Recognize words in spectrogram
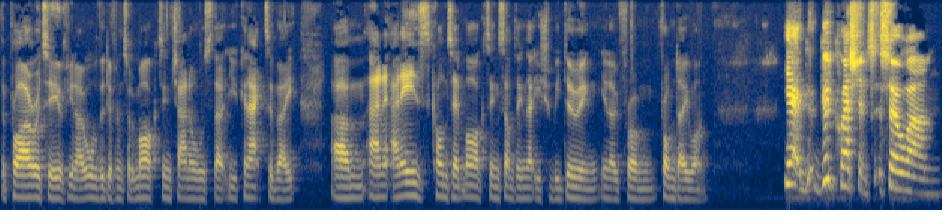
the priority of you know all the different sort of marketing channels that you can activate? Um, and and is content marketing something that you should be doing you know from from day one? Yeah, good questions. So um,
